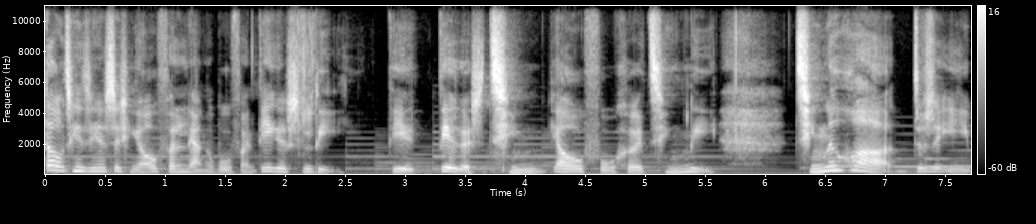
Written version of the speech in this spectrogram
道歉这件事情要分两个部分，第一个是理，第第二个是情，要符合情理。情的话，就是以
